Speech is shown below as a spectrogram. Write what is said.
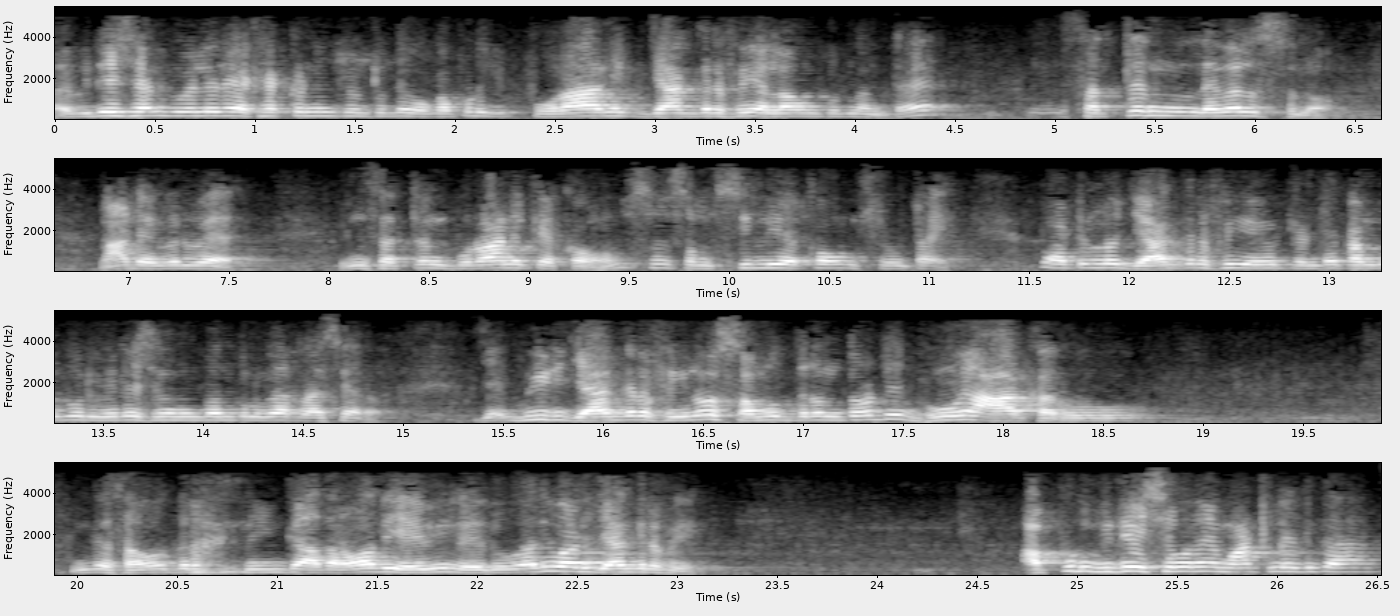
విదేశానికి వెళ్ళే ఎక్కడెక్కడి ఎక్కడి నుంచి ఉంటుంది ఒకప్పుడు పురాణిక్ జాగ్రఫీ ఎలా ఉంటుందంటే సర్టన్ లెవెల్స్లో not everywhere in certain Puranic accounts some silly accounts ఉంటాయి. వాటిల్లో జాగ్రఫీ ఏమిటంటే కందుకూరు వీరేశ్వర పంతులు గారు రాశారు. వీడి జాగ్రఫీలో సముద్రంతో భూమి ఆఖరు. ఇంకా సముద్రం ఇంకా ఆ తర్వాత ఏమీ లేదు. అది వాడి జాగ్రఫీ. అప్పుడు విదేశం అనే మాటలేదుగా?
